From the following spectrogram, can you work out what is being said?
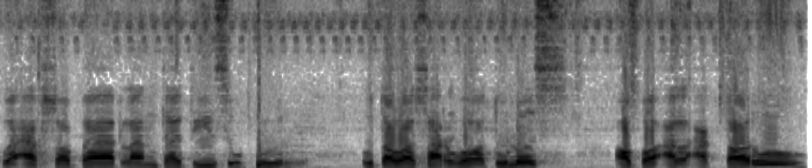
Wa aksobat lan dadi subur. Utawa sarwa tulus opo al aktoru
